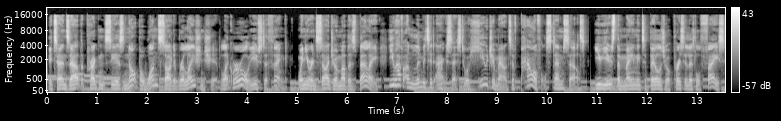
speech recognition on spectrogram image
It turns out that pregnancy is not the one sided relationship like we're all used to think. When you're inside your mother's belly, you have unlimited access to a huge amount of powerful stem cells. You use them mainly to build your pretty little face,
